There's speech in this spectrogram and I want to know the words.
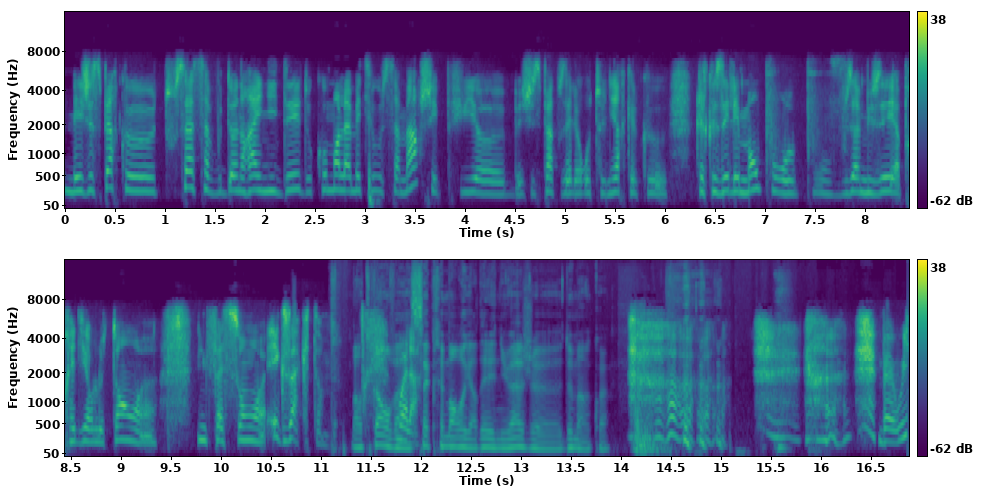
mais j'espère que tout ça, ça vous donnera une idée de comment la météo ça marche. Et puis, euh, ben, j'espère que vous allez retenir quelques, quelques éléments pour, pour vous amuser à prédire le temps euh, d'une façon exacte. Bah, en tout cas, on va sacrément regarder les nuages demain, quoi. ben oui.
